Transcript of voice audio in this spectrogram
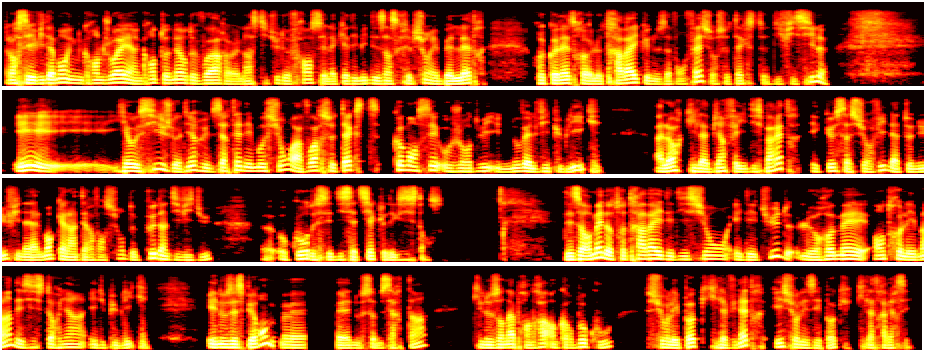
Alors c'est évidemment une grande joie et un grand honneur de voir euh, l'Institut de France et l'Académie des inscriptions et belles-lettres reconnaître euh, le travail que nous avons fait sur ce texte difficile. Et il y a aussi, je dois dire, une certaine émotion à voir ce texte commencer aujourd'hui une nouvelle vie publique alors qu'il a bien failli disparaître et que sa survie n'a tenu finalement qu'à l'intervention de peu d'individus euh, au cours de ces 17 siècles d'existence. Désormais, notre travail d'édition et d'étude le remet entre les mains des historiens et du public, et nous espérons, mais nous sommes certains, qu'il nous en apprendra encore beaucoup sur l'époque qu'il a vu naître et sur les époques qu'il a traversées.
